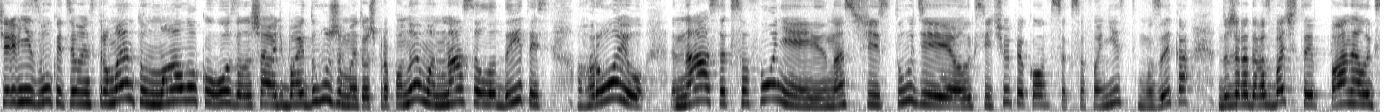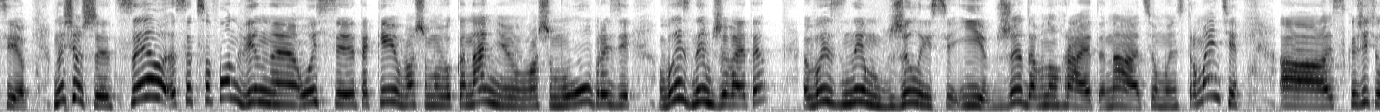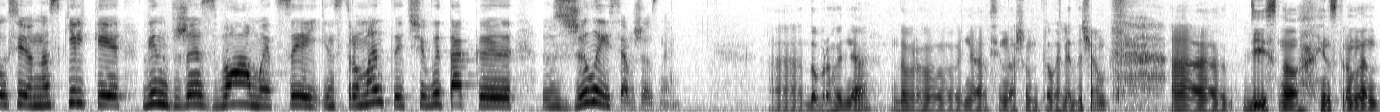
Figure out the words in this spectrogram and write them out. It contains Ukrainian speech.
Чарівні звуки цього інструменту мало кого залишають байдужими, тож пропонуємо насолодитись грою на саксофоні. У нашій студії Олексій Чупіков, саксофоніст, музика. Дуже рада вас бачити, пане Олексію. Ну що ж, це саксофон. Він е, ось такий в вашому виконанні, в вашому образі. Ви з ним живете. Ви з ним вжилися і вже давно граєте на цьому інструменті. Скажіть, Олексію, наскільки він вже з вами цей інструмент? Чи ви так е, зжилися вже з ним? Е, Доброго дня, доброго дня всім нашим телеглядачам. Е, Дійсно, інструмент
